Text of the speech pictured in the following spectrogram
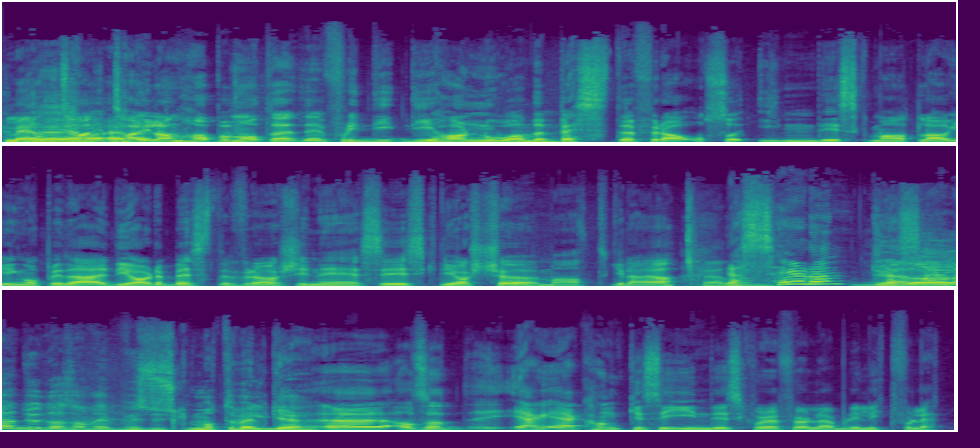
Men Men Thailand har på en måte det, Fordi de, de har noe av det beste fra også indisk matlaging oppi der. De har det beste fra kinesisk. De har sjømatgreia. Jeg ser den! Du Jeg da, ser den. du da Sandeep, hvis du skulle måtte velge? Uh, altså, jeg, jeg kan ikke si indisk, for jeg føler jeg blir litt for lett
